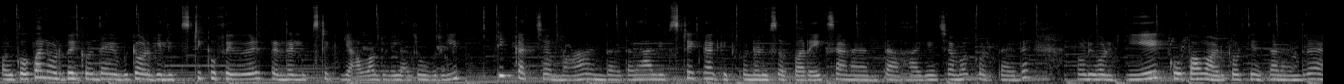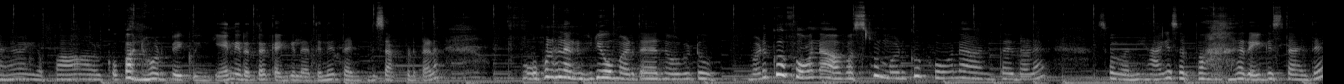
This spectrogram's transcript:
ಅವಳು ಕೋಪ ನೋಡಬೇಕು ಅಂತ ಹೇಳ್ಬಿಟ್ಟು ಅವಳಿಗೆ ಲಿಪ್ಸ್ಟಿಕ್ಕು ಫೇವ್ರೇಟ್ ಅಂದರೆ ಲಿಪ್ಸ್ಟಿಕ್ ಯಾವಾಗಲೂ ಎಲ್ಲಾದರೂ ಲಿಪ್ಸ್ಟಿಕ್ ಹಚ್ಚಮ್ಮ ಅಂತ ಹೇಳ್ತಾಳೆ. ಆ ಲಿಪ್ಸ್ಟಿಕ್ನ ಕಿತ್ಕೊಂಡು ಅವಳಿಗೆ ಸ್ವಲ್ಪ ರೇಗ್ಸೋಣ ಅಂತ ಹಾಗೆ ಚಮಕ್ ಕೊಡ್ತಾ ಇದ್ದೆ ನೋಡಿ ಅವಳಿಗೆ ಹೇಗೆ ಕೋಪ ಮಾಡ್ಕೊಡ್ತಿರ್ತಾಳೆ ಅಂದರೆ, ಅಯ್ಯಪ್ಪ, ಅವ್ಳ ಕೋಪ ನೋಡಬೇಕು ಏನಿರುತ್ತೆ ಕೈಗಿಲ್ಲ ಅದನ್ನೇ ತೆಗ್ದು ಬಿಸಾಕ್ಬಿಡ್ತಾಳೆ. ಫೋನಲ್ಲಿ ನಾನು ವಿಡಿಯೋ ಮಾಡ್ತಾ ಇದ್ದ ನೋಡ್ಬಿಟ್ಟು, ಮಡ್ಕು ಫೋನಾ ಫಸ್ಟು ಮಡ್ಕು ಫೋನಾ ಅಂತ ಇದ್ದಾಳೆ. ಸೊ ಬನ್ನಿ, ಹಾಗೆ ಸ್ವಲ್ಪ ರೇಗಿಸ್ತಾ ಇದ್ದೆ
